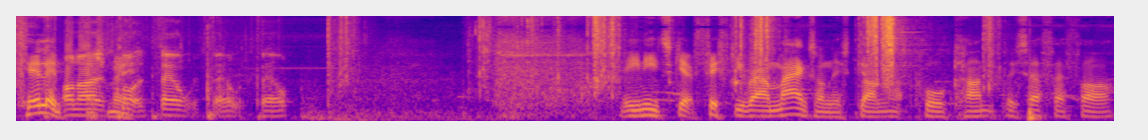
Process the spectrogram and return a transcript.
Kill him. Oh no, That's it's me. not. It's Dale. It's Dale. It's Dale. He needs to get 50 round mags on this gun, that poor cunt. This FFR.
